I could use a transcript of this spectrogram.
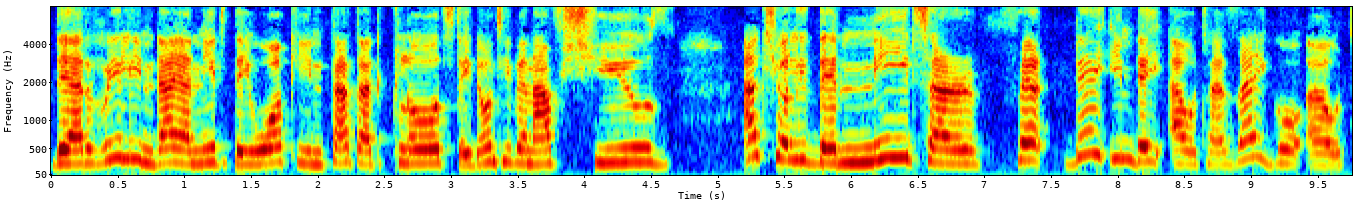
They are really in dire need. They walk in tattered clothes. They don't even have shoes. Actually, the needs are day in day out as i go out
